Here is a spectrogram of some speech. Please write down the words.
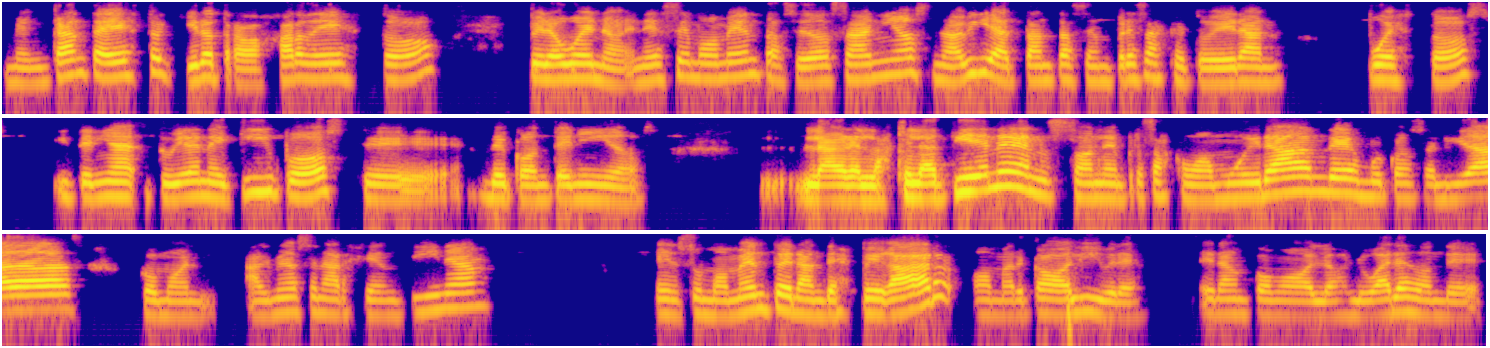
me encanta esto, quiero trabajar de esto, pero bueno, en ese momento, hace dos años, no había tantas empresas que tuvieran puestos y tenía, tuvieran equipos de, contenidos. las que la tienen son empresas como muy grandes, muy consolidadas, como al menos en Argentina, en su momento eran Despegar o Mercado Libre. Eran como los lugares donde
